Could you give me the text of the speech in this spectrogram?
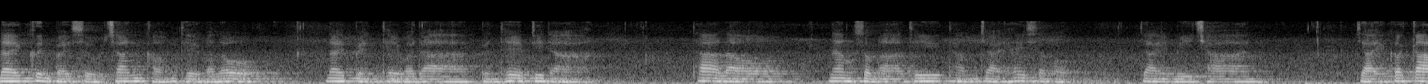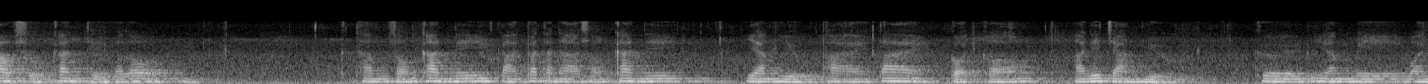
ได้ขึ้นไปสู่ชั้นของเทวโลก ได้เป็นเทวดาเป็นเทพธิดา ถ้าเรานั่งสมาธิทำใจให้สงบ ใจมีฌานใจก็ก้าวสู่ขั้นเทวโลกทำสองขั้นนี้การพัฒนาสองขั้นนี้ ยังอยู่ภายใต้กฎของอนิจจังอยู่ คือยังมีวัน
